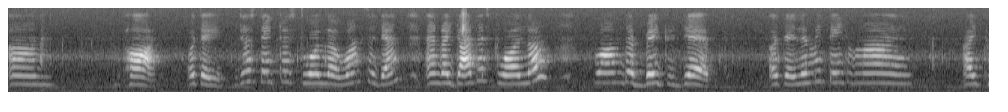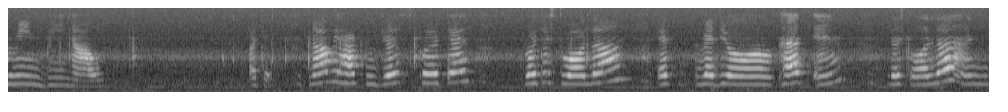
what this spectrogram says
um part okay just take a stroller once again and I got a stroller from the big gift Okay, let me take my eye cream bee now. Okay, now we have to just put it, put the stroller if with your pet in the stroller and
